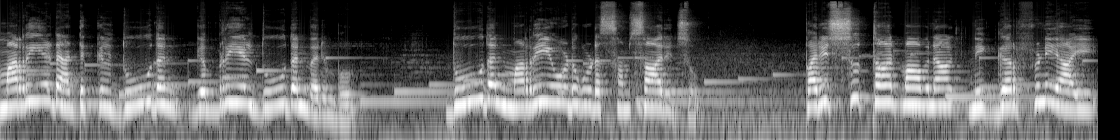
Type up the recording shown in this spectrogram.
മറിയയുടെ അടുക്കിൽ ദൂതൻ ഗബ്രിയേൽ ദൂതൻ വരുമ്പോൾ ദൂതൻ മറിയോടുകൂടെ സംസാരിച്ചു. പരിശുദ്ധാത്മാവിനാൽ നീ ഗർഭിണിയായി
